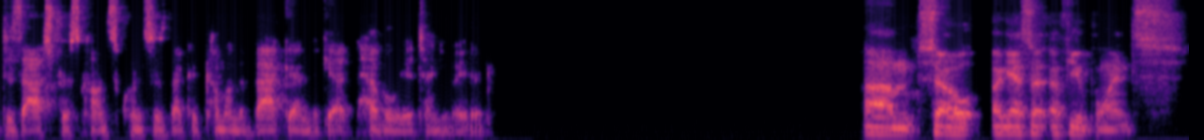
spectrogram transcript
disastrous consequences that could come on the back end get heavily attenuated. Um, so I guess a, a few points.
